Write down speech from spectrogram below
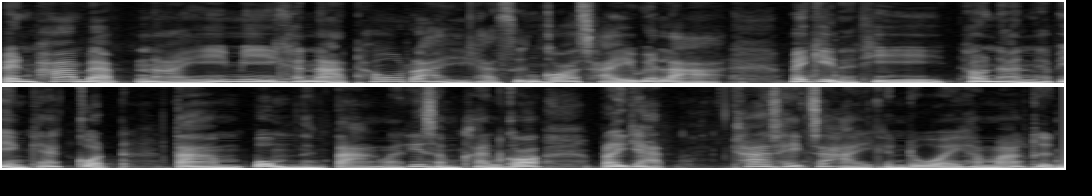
เป็นผ้าแบบไหนมีขนาดเท่าไหร่ค่ะ ซึ่งก็ใช้เวลาไม่กี่นาทีเท่านั้นค่ะเพียงแค่กดตามปุ่มต่างๆ และที่สำคัญก็ประหยัด ค่าใช้จ่ายกันด้วยค่ะมากถึง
